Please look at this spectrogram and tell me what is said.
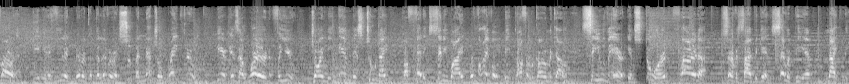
Florida. Do you need a healing, miracle, deliverance, supernatural breakthrough? Here is a word for you. Join me in this two-night prophetic citywide revival. Meet Prophet Ricardo McCallum. See you there in Stuart, Florida. Service time begins 7 p.m. nightly.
